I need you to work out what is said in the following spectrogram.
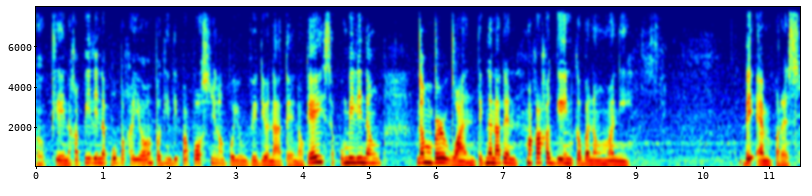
Okay, nakapili na po ba kayo? Pag hindi pa, post nyo lang po yung video natin. Okay? Sa pumili ng number 1, tignan natin, makaka-gain ka ba ng money? The Empress.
